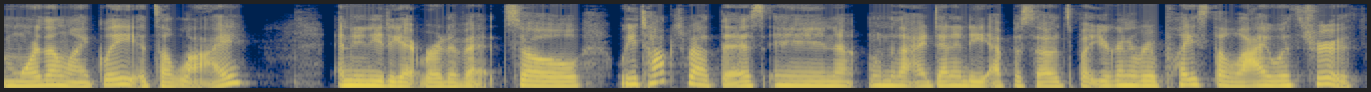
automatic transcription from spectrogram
more than likely it's a lie and you need to get rid of it. So we talked about this in one of the identity episodes, but you're going to replace the lie with truth.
